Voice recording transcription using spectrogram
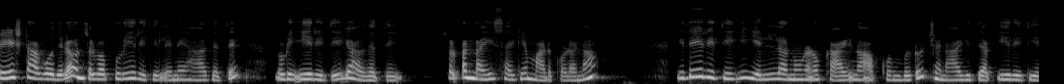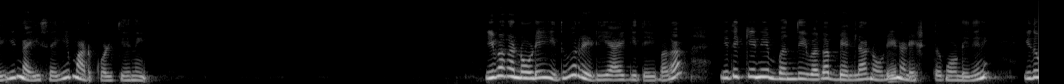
ಪೇಸ್ಟ್ ಆಗೋದಿಲ್ಲ, ಒಂದು ಸ್ವಲ್ಪ ಪುಡಿ ರೀತಿಯಲ್ಲೇ ಆಗುತ್ತೆ. ನೋಡಿ, ಈ ರೀತಿಯಾಗಿ ಆಗುತ್ತೆ. ಸ್ವಲ್ಪ ನೈಸಾಗಿ ಮಾಡ್ಕೊಳ್ಳೋಣ. ಇದೇ ರೀತಿಯಾಗಿ ಎಲ್ಲನೂ ನಾನು ಕಾಯಿನ ಹಾಕ್ಕೊಂಡ್ಬಿಟ್ಟು ಚೆನ್ನಾಗಿ ಈ ರೀತಿಯಾಗಿ ನೈಸಾಗಿ ಮಾಡ್ಕೊಳ್ತೀನಿ. ಇವಾಗ ನೋಡಿ ಇದು ರೆಡಿಯಾಗಿದೆ ಇವಾಗ ಇದಕ್ಕೇ ಬಂದು ಇವಾಗ ಬೆಲ್ಲ ನೋಡಿ ನಾನು ಎಷ್ಟು ತೊಗೊಂಡಿದ್ದೀನಿ. ಇದು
